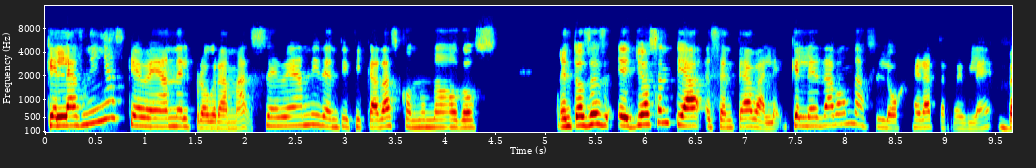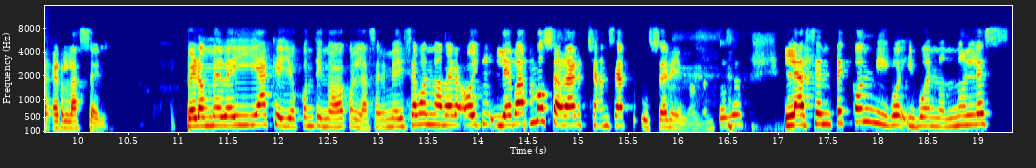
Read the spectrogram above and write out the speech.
que las niñas que vean el programa se vean identificadas con uno o dos. Entonces, eh, yo sentía, sentía, vale, que le daba una flojera terrible ver la serie pero me veía que yo continuaba con la serie. Me dice, bueno, a ver, hoy le vamos a dar chance a tu serie, mamá. Entonces, la senté conmigo y bueno, no les,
